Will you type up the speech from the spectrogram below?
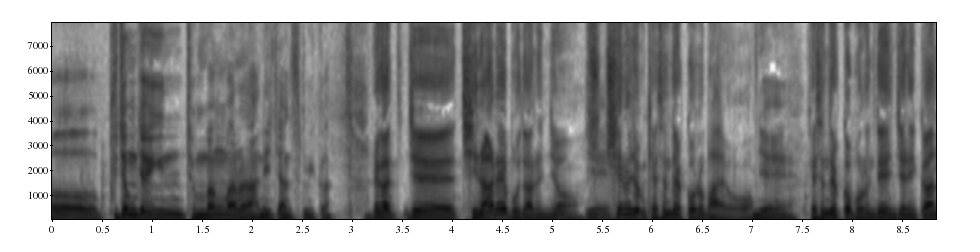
어 부정적인 전망만은 아니지 않습니까? 그러니까 이제 지난해보다는요 예. 수치는 좀 개선될 거로 봐요. 예. 개선될 거 보는데 이제 그러니까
